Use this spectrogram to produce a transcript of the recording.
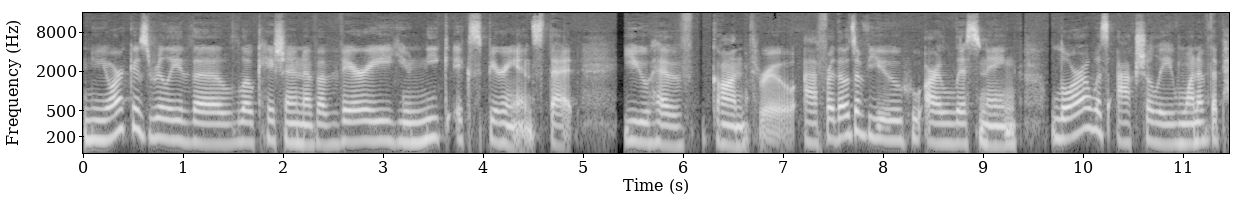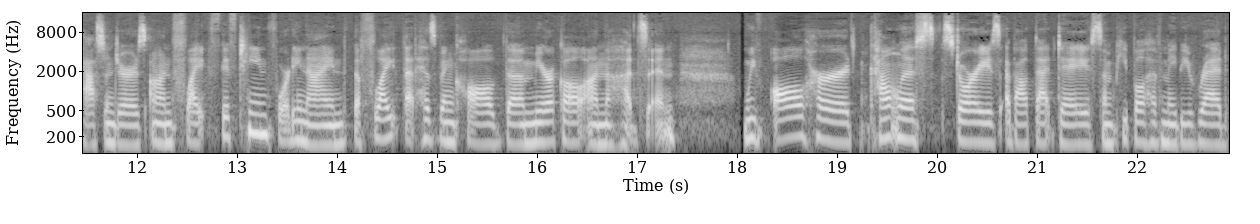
New York is really the location of a very unique experience that you have gone through. Uh, for those of you who are listening, Laura was actually one of the passengers on Flight 1549, the flight that has been called the Miracle on the Hudson. We've all heard countless stories about that day. Some people have maybe read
